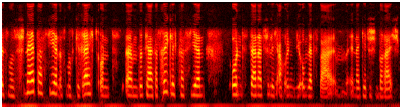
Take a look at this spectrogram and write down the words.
es muss schnell passieren, es muss gerecht und ähm, sozial verträglich passieren und dann natürlich auch irgendwie umsetzbar im energetischen Bereich.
